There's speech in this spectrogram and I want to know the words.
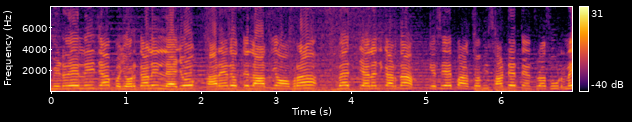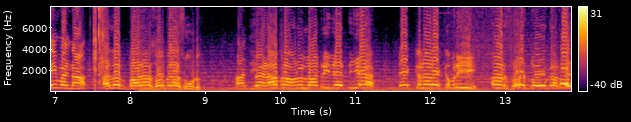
ਮਿਡਲੇ ਲਈ ਜਾਂ ਬਜ਼ੁਰਗਾਂ ਲਈ ਲੈ ਜਾਓ। ਸਾਰਿਆਂ ਦੇ ਉੱਤੇ ਲਾਤੀਆਂ ਆਫਰਾਂ। ਮੈਂ ਚੈਲੰਜ ਕਰਦਾ ਕਿਸੇ ਪਾਸੋਂ ਵੀ 350 ਦਾ ਸੂਟ ਨਹੀਂ ਮਿਲਣਾ। ਲਓ 1200 ਰੁਪਏ ਦਾ ਸੂਟ। ਹਾਂਜੀ। ਭੈਣਾ ਭਰਾਵਾਂ ਨੂੰ ਲਾਟਰੀ ਦੇਤੀ ਹੈ ਇੱਕ ਨਾਲ ਇੱਕ ਫ੍ਰੀ 800 ਦੇ ਦੋ ਕਰ ਉਹ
